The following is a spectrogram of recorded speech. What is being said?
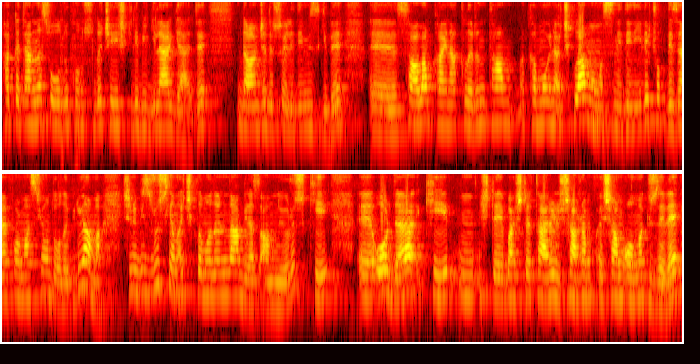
Hakikaten nasıl olduğu konusunda çelişkili bilgiler geldi. Daha önce de söylediğimiz gibi e, sağlam kaynakların tam kamuoyuna açıklanmaması nedeniyle çok dezenformasyon da olabiliyor ama şimdi biz Rusya'nın açıklamalarından biraz anlıyoruz ki e, oradaki işte başta Tahrir Şahram, Şam olmak üzere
